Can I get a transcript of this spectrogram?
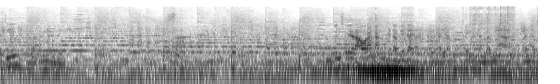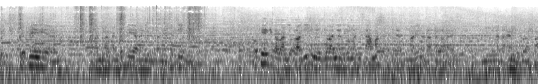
kecil, belakangnya gede. Mungkin selera orang kan beda-beda ya. Ada yang pengen gambarnya depannya gede, depan belakang gede, ada yang depannya kecil. Gitu. Oke, kita lanjut lagi. Ini ukurannya juga masih sama seperti yang kemarin ada L ada S. Mungkin ada M beberapa.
